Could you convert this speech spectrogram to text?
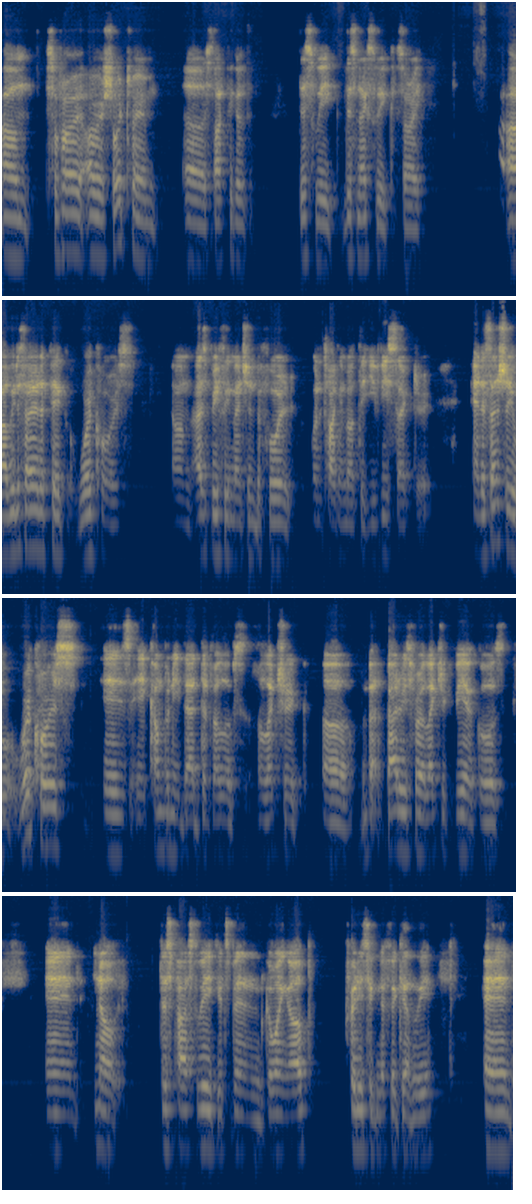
Um, so for our, our short term uh, stock pick of this week, this next week, sorry, uh, we decided to pick Workhorse, um, as briefly mentioned before when talking about the EV sector. And essentially, Workhorse is a company that develops electric uh, batteries for electric vehicles. And, you know, this past week it's been going up pretty significantly. And,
